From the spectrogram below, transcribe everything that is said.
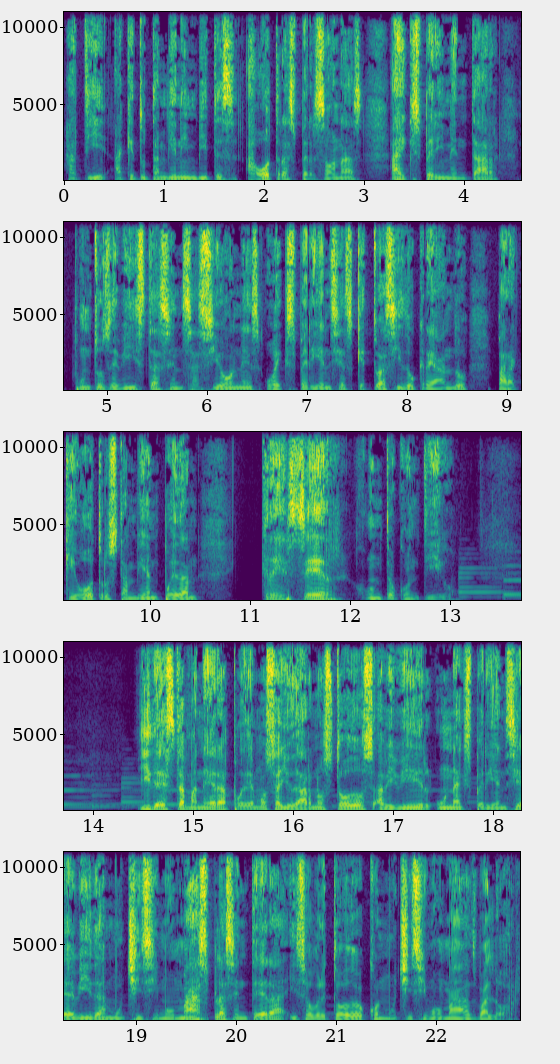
a ti a que tú también invites a otras personas a experimentar puntos de vista, sensaciones o experiencias que tú has ido creando para que otros también puedan crecer junto contigo. Y de esta manera podemos ayudarnos todos a vivir una experiencia de vida muchísimo más placentera y sobre todo con muchísimo más valor.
